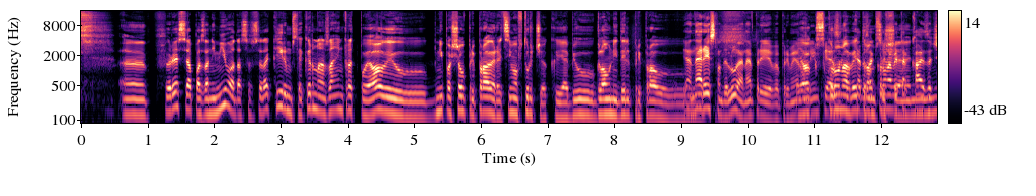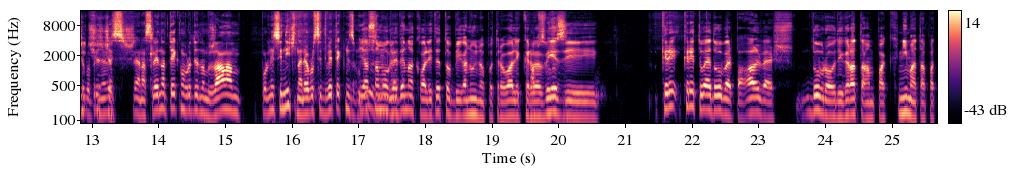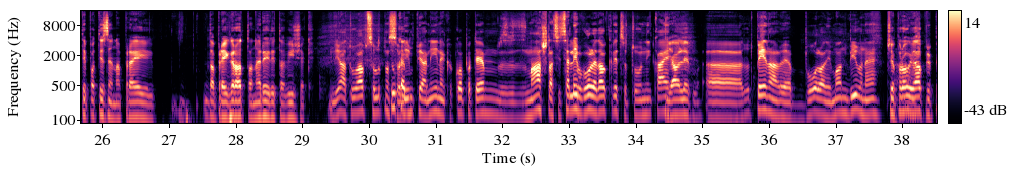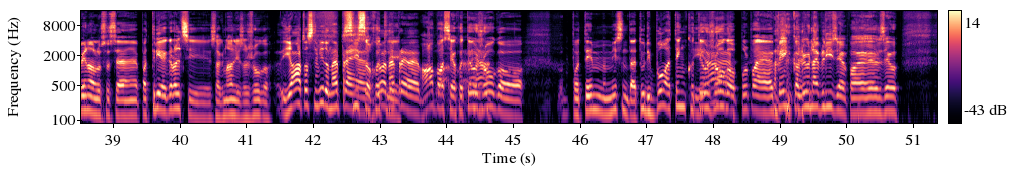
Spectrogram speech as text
Uh, res je pa zanimivo, da so se Kirm se kar naenkrat pojavil, ni pa šel priprave, recimo v Turčijo, ki je bil glavni del priprav. Ja, ne resno deluje, ne pri, primeru ja, Olimpije. Korona vetrom, korona veter, kaj zdaj, če bo prišel še naslednjo tekmo proti domžalam. Nisi nič, ne bi si dve tekmi zgodili. Ja, samo glede na kvaliteto bi ga nujno potrebovali, ker Absolutno. v vezi. Kreto je dober, pa Alveš dobro odigrata, ampak nimata pa te poteze naprej, da preigrata, naredita višek. Ja, tu absolutno Tukaj... se Olimpija ni nekako potem znašla, sicer lepo gole dal kreco, tu ni kaj. Ja, lepo. Uh, tudi penal je bolj ali manj bil, ne. Čeprav, ja, pri penalu so se pa tri igralci zagnali za žogo. Ja, to sem videl najprej. Vsi so hoteli. Najprej... Abas je hotel ja. žogo. Potem mislim, da je tudi Boaten hotel ja. žogo, pol pa je Benko bil najbližje, pa je vzel.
